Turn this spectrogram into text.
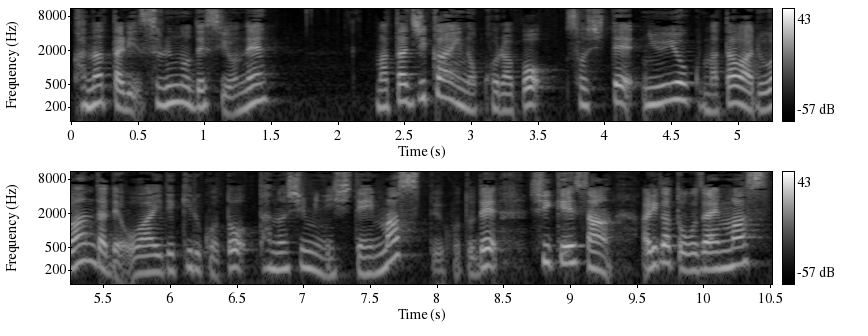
叶ったりするのですよね。また次回のコラボ、そしてニューヨークまたはルワンダでお会いできること楽しみにしています。ということで、CK さん、ありがとうございます。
